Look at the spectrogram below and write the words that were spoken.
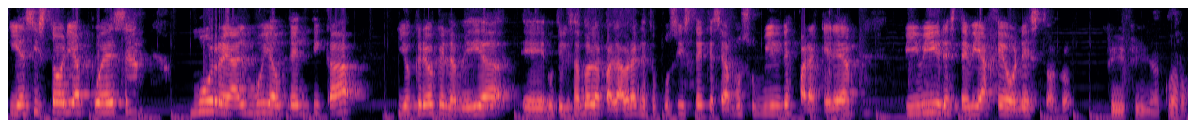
Y esa historia puede ser muy real, muy auténtica yo creo que en la medida, eh, utilizando la palabra que tú pusiste, que seamos humildes para querer vivir este viaje honesto, ¿no? Sí, sí, de acuerdo.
